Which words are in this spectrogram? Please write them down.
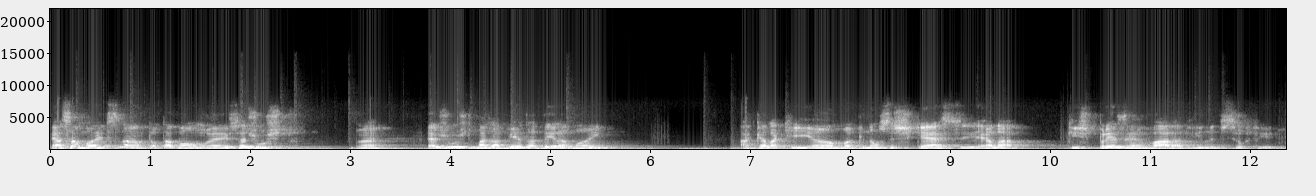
essa mãe disse: não, então tá bom, é, isso é justo, né? é justo, mas a verdadeira mãe, aquela que ama, que não se esquece, ela quis preservar a vida de seu filho.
